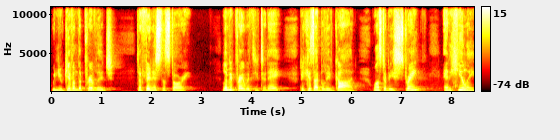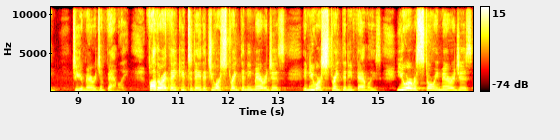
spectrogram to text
when you give him the privilege to finish the story. Let me pray with you today because I believe God wants to be strength and healing to your marriage and family. Father, I thank you today that you are strengthening marriages and you are strengthening families. You are restoring marriages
